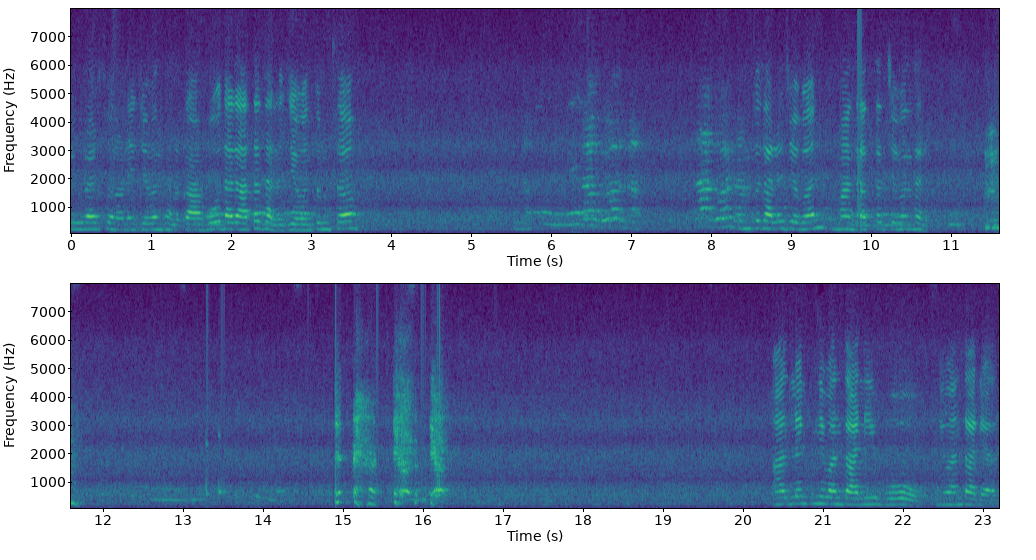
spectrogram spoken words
युवराज सोनवणे जेवण झालं का? हो दादा आताच झालं जेवण. तुमचं? तुमचं झालं जेवण. माझं आत्ताच जेवण झालं. आज लय निवांत आली. हो निवांत आली आज.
